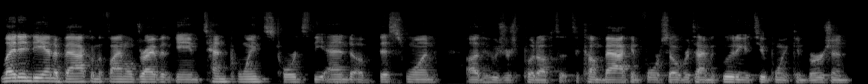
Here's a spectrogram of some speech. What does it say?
Led Indiana back on the final drive of the game, 10 points towards the end of this one. Uh, the Hoosiers put up to, to come back and force overtime, including a two point conversion.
